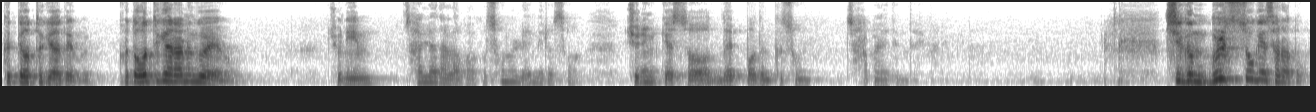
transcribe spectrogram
그때 어떻게 해야 되고요? 그것도 어떻게 하라는 거예요? 주님 살려달라고 하고 손을 내밀어서 주님께서 내뻗은 그 손 잡아야 된다 이 말입니다. 지금 물 속에서라도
